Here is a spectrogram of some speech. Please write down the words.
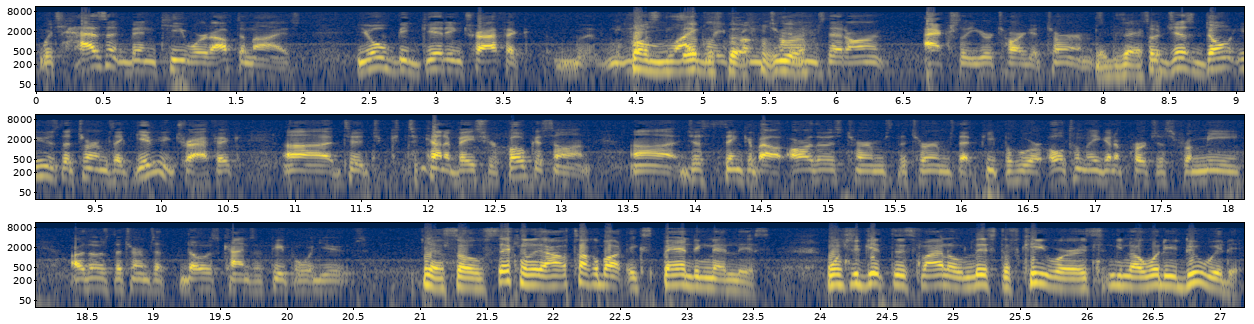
which hasn't been keyword optimized, you'll be getting traffic most From likely from yeah. terms that aren't actually your target terms. Exactly. So just don't use the terms that give you traffic. uh, to, to, to kind of base your focus on. Uh, just think about are those terms the terms that people who are ultimately going to purchase from me are those the terms that those kinds of people would use Yeah. So secondly, I'll talk about expanding that list. Once you get this final list of keywords, you know what do you do with it?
